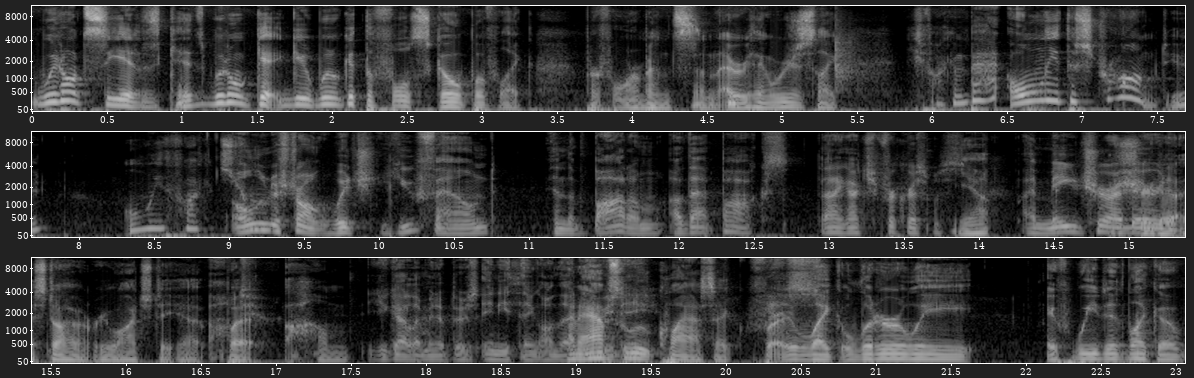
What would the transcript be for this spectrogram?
We don't see it as kids. We don't get. We don't get the full scope of like performance and everything. We're just like, he's fucking bad. Only the strong, dude. Only the fucking strong. Only the strong, which you found in the bottom of that box that I got you for Christmas. Yep. I made sure I Sure buried did. I still haven't rewatched it yet, but um, You gotta let me know if there's anything on that. an DVD. absolute classic. For, Yes. Like literally, if we did like a,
